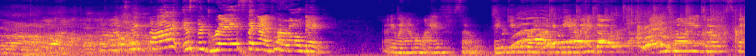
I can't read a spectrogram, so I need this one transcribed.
I was like, that is the greatest thing I've heard all day. Anyway, I'm alive, so thank you for having me. I'm gonna go. Didn't any jokes, but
